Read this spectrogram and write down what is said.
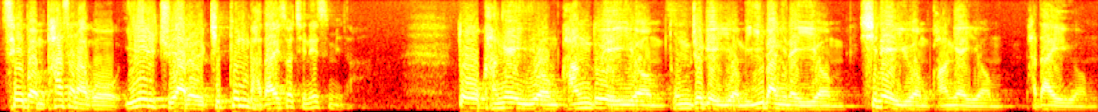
세 번 파선하고 일주야를 깊은 바다에서 지냈습니다. 또 강의 위험, 강도의 위험, 동족의 위험, 이방인의 위험, 신의 위험, 광야의 위험, 바다의 위험,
